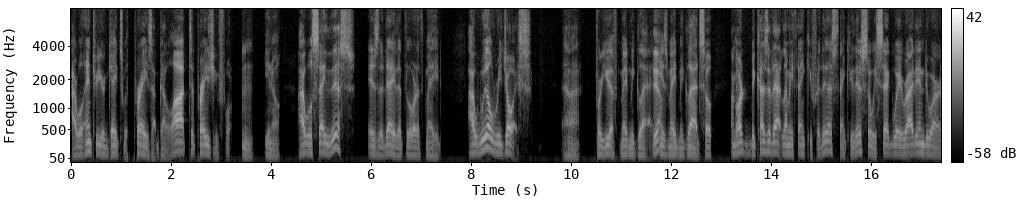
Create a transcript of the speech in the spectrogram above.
I will enter your gates with praise. I've got a lot to praise you for. Mm. You know, I will say, This is the day that the Lord hath made. I will rejoice, uh, for you have made me glad. Yeah. He has made me glad. So, I mean- Lord, because of that, let me thank you for this. Thank you this. So we segue right into our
